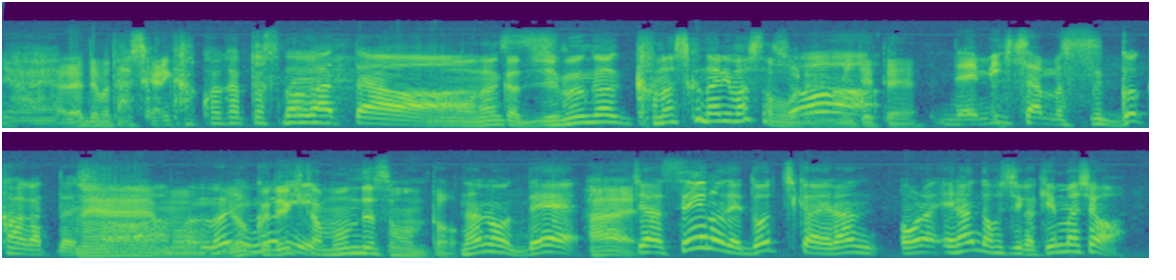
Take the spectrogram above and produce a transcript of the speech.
いやいやでも確かにかっこよかったですね。かったよ。もうなんか自分が悲しくなりましたもん俺見てて。でミキちゃんもすっごい可愛かったでしょ。ねえもうよくできた無もんです本当理。なので、はい。じゃあせーのでどっちか選ん俺選んでほしいか決めましょう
